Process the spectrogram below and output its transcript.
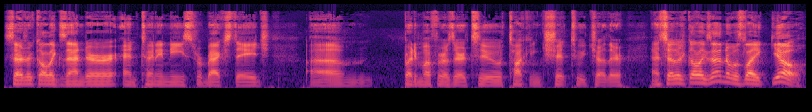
Cedric Alexander and Tony Nese were backstage. Um, Buddy Murphy was there too, talking shit to each other. And Cedric Alexander was like, "Yo,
